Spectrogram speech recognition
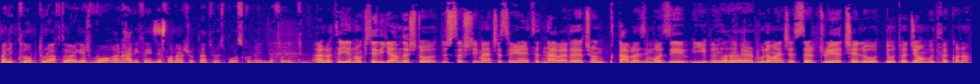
ولی کلوب تو رفت و برگشت واقعا حریف این دفاع نشد. نتونست باز کنه این دفاع البته یه نکته دیگه هم داشت و دوست داشتی منچستر یونایتد نبره چون قبل از این بازی آره. لیورپول و منچستر روی 42 تا جام بود فکر کنم.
